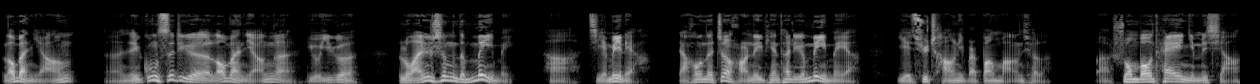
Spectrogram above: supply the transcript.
老板娘啊，这公司这个老板娘啊，有一个孪生的妹妹啊，姐妹俩。然后呢，正好那天她这个妹妹啊，也去厂里边帮忙去了啊。双胞胎，你们想，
